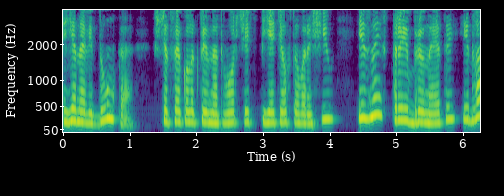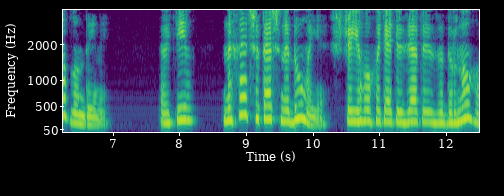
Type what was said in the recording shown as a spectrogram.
Є навіть думка, що це колективна творчість п'ятьох товаришів, із них три брюнети і два блондини. Втім, Нехай читач не думає, що його хотять узяти за дурного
